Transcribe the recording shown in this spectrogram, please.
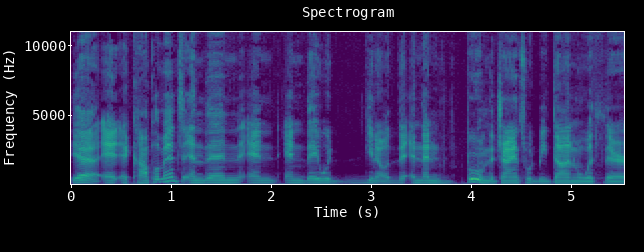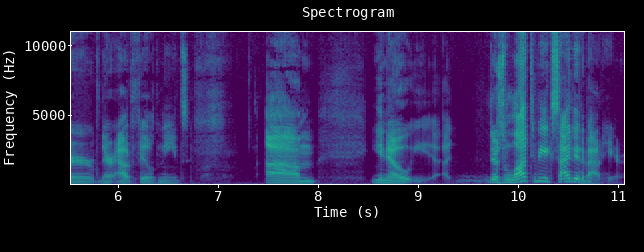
a, a complement, and then and and they would, you know, and then boom, the Giants would be done with their their outfield needs. Um, you know, there's a lot to be excited about here,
